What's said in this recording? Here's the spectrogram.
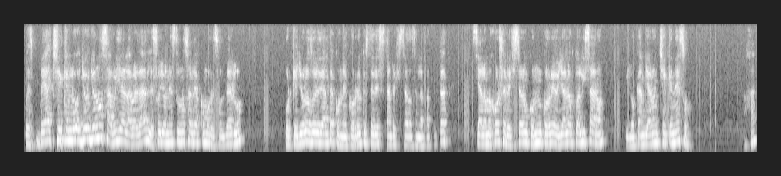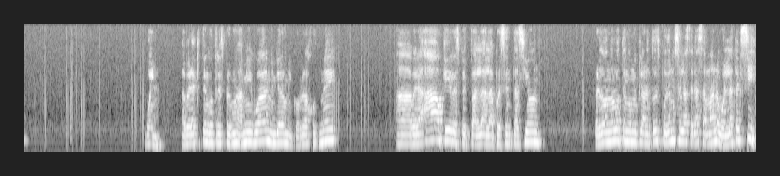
pues vea, chequenlo. Yo, yo no sabría, la verdad, les soy honesto, no sabría cómo resolverlo, porque yo los doy de alta con el correo que ustedes están registrados en la facultad. Si a lo mejor se registraron con un correo y ya lo actualizaron y lo cambiaron, chequen eso. Ajá. Bueno, a ver, aquí tengo tres preguntas. A mí igual me enviaron mi correo a Hotmail. A ver, ah, ok, respecto a la, presentación. Perdón, no lo tengo muy claro. Entonces, ¿podemos hacer las tareas a mano o en látex? Sí,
